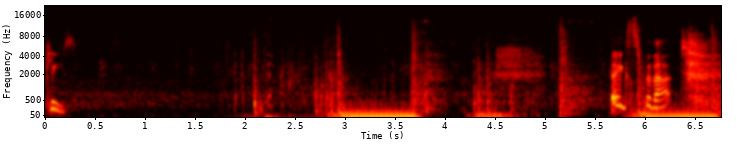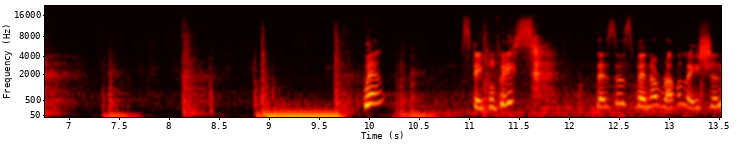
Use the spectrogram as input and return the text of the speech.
please. Thanks for that. Well, Stapleface, this has been a revelation,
